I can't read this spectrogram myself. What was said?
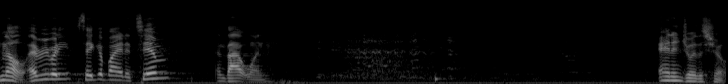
No, everybody, say goodbye to Tim and that one. And enjoy the show.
